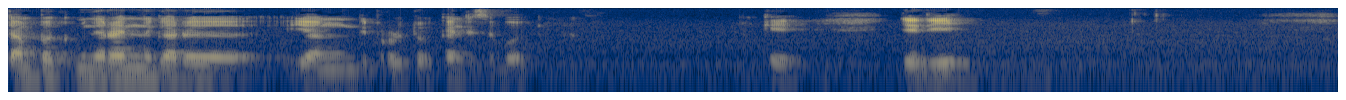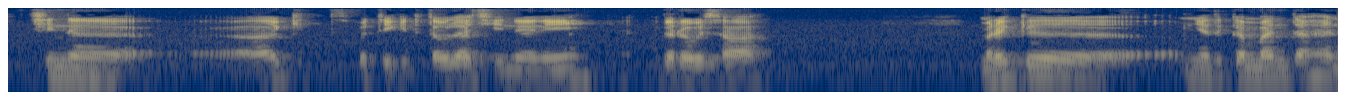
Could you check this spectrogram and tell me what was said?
tanpa kebenaran negara yang diperuntukkan tersebut. Okey. Jadi China uh, kita, seperti kita tahulah China ni negara besar. Mereka menyatakan bantahan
